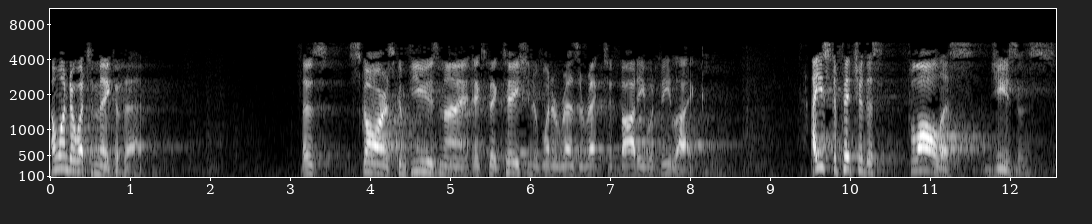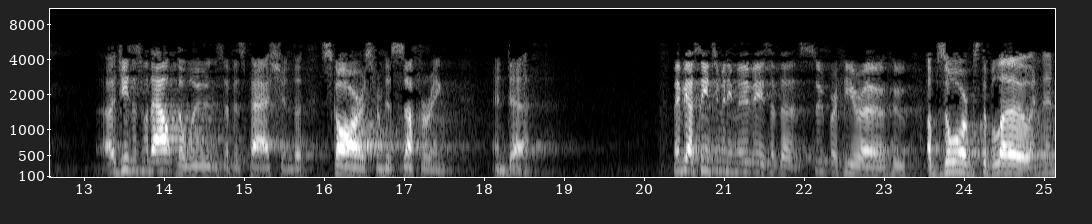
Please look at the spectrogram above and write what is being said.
I wonder what to make of that. Those scars confuse my expectation of what a resurrected body would be like. I used to picture this flawless Jesus. Uh, Jesus without the wounds of his passion, the scars from his suffering and death. Maybe I've seen too many movies of the superhero who absorbs the blow and then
